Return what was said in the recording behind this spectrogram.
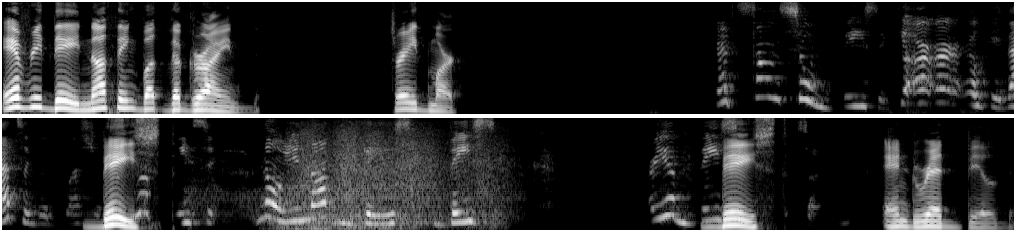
every day, nothing but the grind. Trademark. That sounds so basic. Yeah, or- or- okay, that's a good question. Based. Basic. No, you're not based. Basic. Are you a basic? Based. person? And red pilled.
